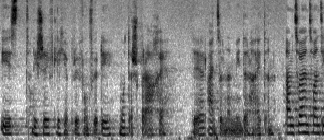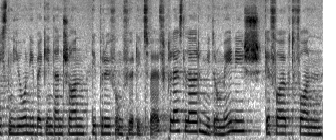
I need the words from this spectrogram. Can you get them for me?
ist die schriftliche Prüfung für die Muttersprache der einzelnen Minderheiten. Am 22. Juni beginnt dann schon die Prüfung für die Zwölfklässler mit Rumänisch, gefolgt von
